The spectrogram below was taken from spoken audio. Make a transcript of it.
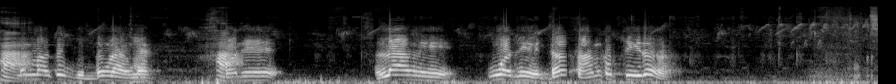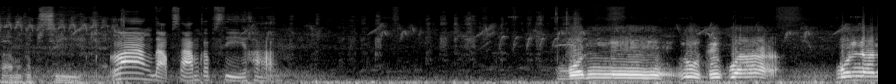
ค่ะ มันมาทั้งบนทั้งล่างไหมค่ะตอนนี้ล่างนี่งวดนี่ดับสามกับสี่เด้อครับสามกับสี่ล่างดับสามกับสี่ค่ะ บนนี่รู้สึกว่าบนนั้น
